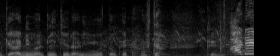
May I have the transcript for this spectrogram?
હે. ગાડીમાં એટલી ચીરાણી હું તો કેતા હતા કે આડી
